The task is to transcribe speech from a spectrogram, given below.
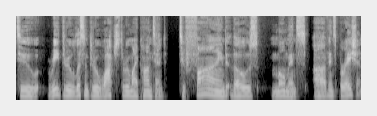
to read through, listen through, watch through my content, to find those moments of inspiration,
